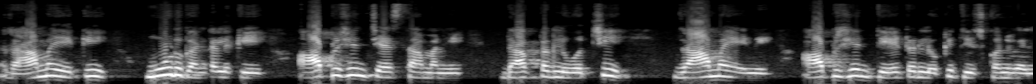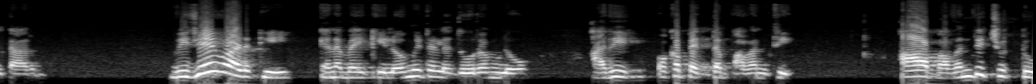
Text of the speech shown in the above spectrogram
రామయ్యకి మూడు గంటలకి ఆపరేషన్ చేస్తామని డాక్టర్లు వచ్చి రామయ్యని ఆపరేషన్ థియేటర్లోకి తీసుకొని వెళ్తారు. విజయవాడకి ఎనభై కిలోమీటర్ల దూరంలో అది ఒక పెద్ద భవంతి. ఆ భవంతి చుట్టూ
